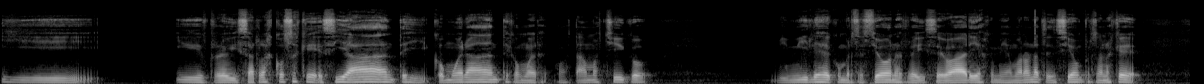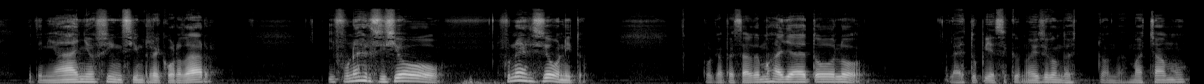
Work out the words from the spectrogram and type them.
y, y revisar las cosas que decía antes y cómo era antes, cómo era, cuando estaba más chico. Vi miles de conversaciones, revisé varias que me llamaron la atención, personas que, que tenía años sin, sin recordar. Y fue un ejercicio, fue un ejercicio bonito, porque a pesar de más allá de todo lo, las estupideces que uno dice cuando es, cuando es más chamo,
